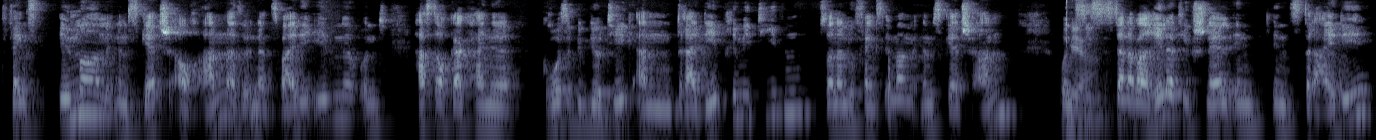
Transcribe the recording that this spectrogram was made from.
fängst immer mit einem Sketch auch an, also in der 2D-Ebene und hast auch gar keine große Bibliothek an 3D-Primitiven, sondern du fängst immer mit einem Sketch an und ja. siehst es dann aber relativ schnell in, ins 3D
